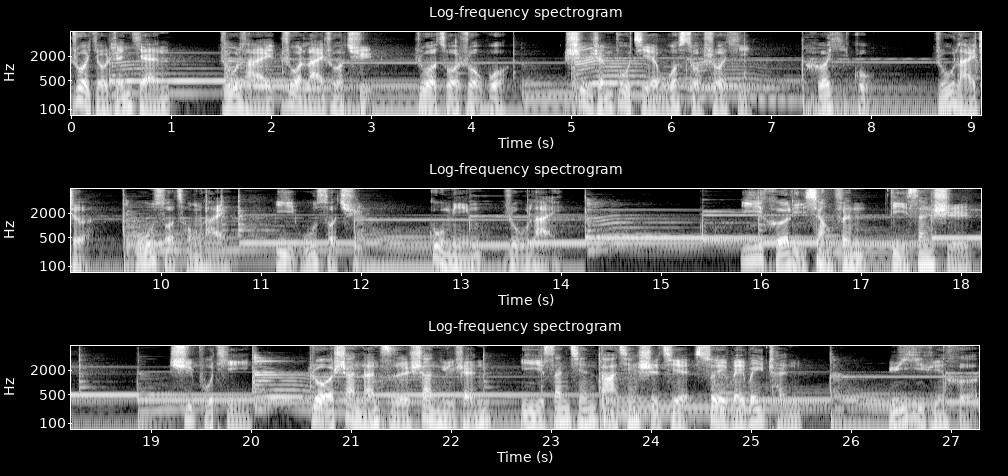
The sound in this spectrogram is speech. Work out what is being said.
若有人言：如来若来若去，若坐若卧，世人不解我所说意，何以故？如来者，无所从来，亦无所去，故名如来。依合理相分第三十。须菩提，若善男子、善女人，以三千大千世界遂为微尘，于意云何？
